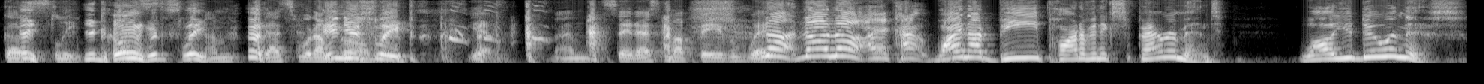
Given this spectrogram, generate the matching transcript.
go to sleep. You're going with sleep. I'm, that's what I'm in your sleep. With. Yeah, I'm say that's my favorite way. No, no, no. Why not be part of an experiment while you're doing this?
